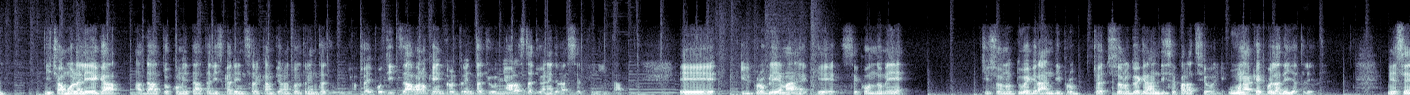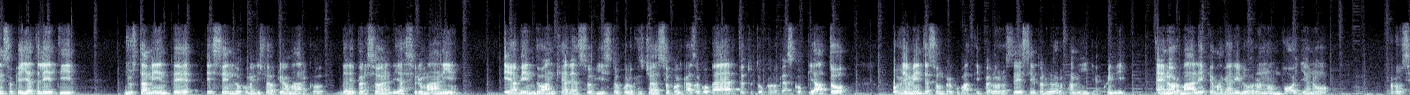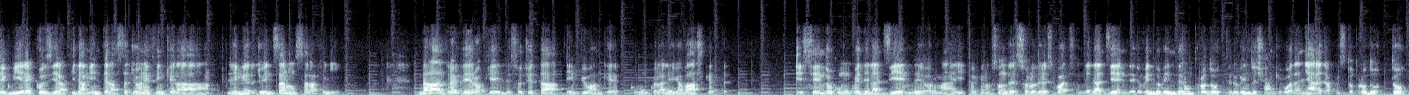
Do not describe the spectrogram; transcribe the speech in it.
diciamo, la Lega ha dato come data di scadenza del campionato il 30 giugno, cioè ipotizzavano che entro il 30 giugno la stagione deve essere finita. E il problema è che secondo me ci sono due grandi, pro- cioè, ci sono due grandi separazioni. Una che è quella degli atleti, nel senso che gli atleti, giustamente, essendo, come diceva prima Marco, delle persone, degli esseri umani, e avendo anche adesso visto quello che è successo col caso Gobert e tutto quello che è scoppiato, ovviamente sono preoccupati per loro stessi e per le loro famiglie. Quindi è normale che magari loro non vogliano proseguire così rapidamente la stagione finché la- l'emergenza non sarà finita. Dall'altro è vero che le società e in più anche comunque la Lega Basket, essendo comunque delle aziende ormai, perché non sono de- solo delle squadre, sono delle aziende, dovendo vendere un prodotto e dovendoci anche guadagnare da questo prodotto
